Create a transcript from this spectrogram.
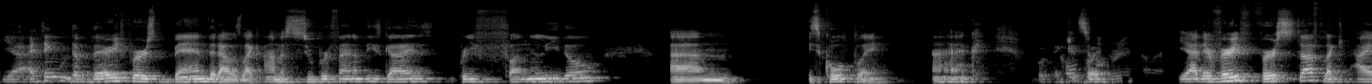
Yeah, I think the very first band that I was like, I'm a super fan of these guys. Pretty funnily though, um, is Coldplay. So Coldplay, really? yeah, their very first stuff, like I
